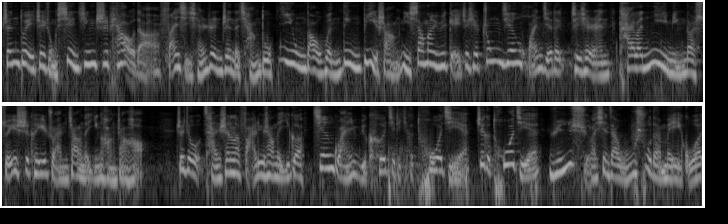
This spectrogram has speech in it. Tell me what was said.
针对这种现金支票的反洗钱认证的强度应用到稳定币上，你相当于给这些中间环节的这些人开了匿名的、随时可以转账的银行账号。这就产生了法律上的一个监管与科技的一个脱节，这个脱节允许了现在无数的美国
